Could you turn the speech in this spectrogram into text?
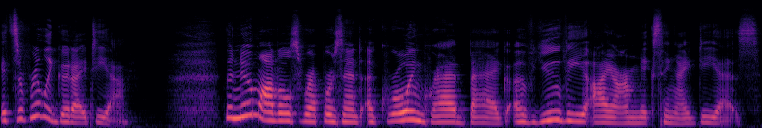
it's a really good idea. The new models represent a growing grab bag of UV IR mixing ideas.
